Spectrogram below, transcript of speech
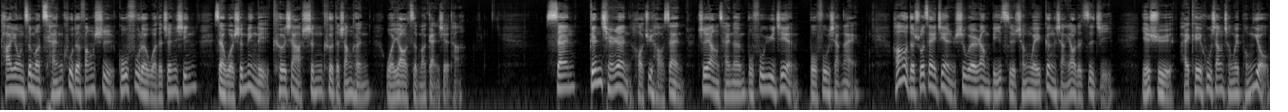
他用这么残酷的方式辜负了我的真心，在我生命里刻下深刻的伤痕。我要怎么感谢他？三，跟前任好聚好散，这样才能不负遇见，不负相爱。好好的说再见，是为了让彼此成为更想要的自己。也许还可以互相成为朋友，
